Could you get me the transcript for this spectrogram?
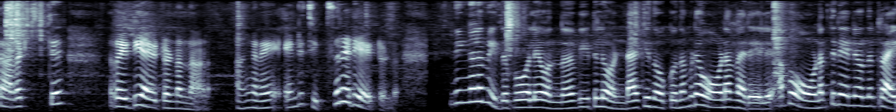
കറക്റ്റ് റെഡി ആയിട്ടുണ്ടെന്നാണ്. അങ്ങനെ എന്റെ ചിപ്സ് റെഡി ആയിട്ടുണ്ട്. നിങ്ങളും ഇതുപോലെ ഒന്ന് വീട്ടിൽ ഉണ്ടാക്കി നോക്കൂ. നമ്മുടെ ഓണം വരയിൽ അപ്പോൾ ഓണത്തിന് തന്നെ ഒന്ന് ട്രൈ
